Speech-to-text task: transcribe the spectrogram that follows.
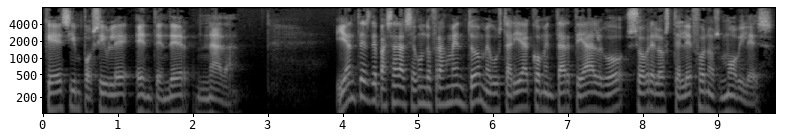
que es imposible entender nada. Y antes de pasar al segundo fragmento, me gustaría comentarte algo sobre los teléfonos móviles.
